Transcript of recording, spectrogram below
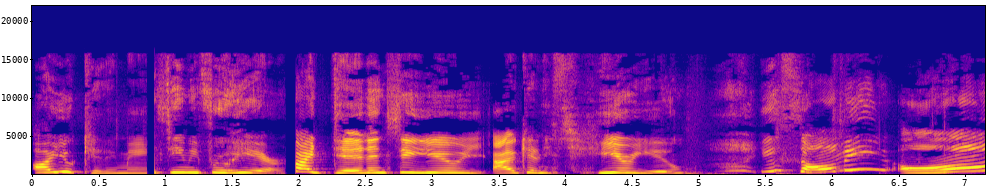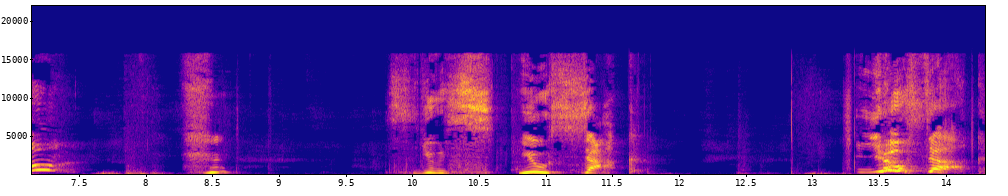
Are you kidding me? See me through here. If I didn't see you, I can hear you. You saw me? Oh. You. You suck. You suck!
